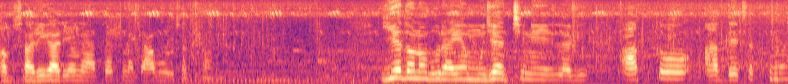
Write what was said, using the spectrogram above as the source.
अब सारी गाड़ियों में आता है तो मैं क्या बोल सकता हूँ? ये दोनों बुराइयाँ मुझे अच्छी नहीं लगी। आप तो आप देख सकते हैं।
